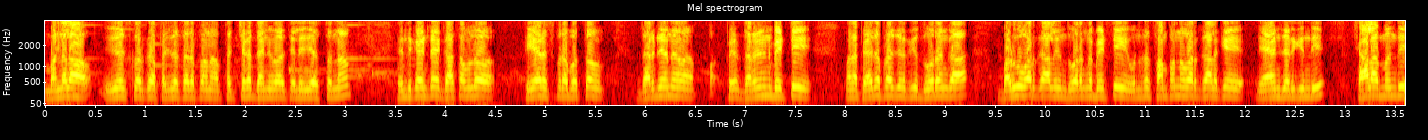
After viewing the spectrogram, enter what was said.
మండల నియోజకవర్గ ప్రజల తరఫున ప్రత్యేక ధన్యవాదాలు తెలియజేస్తున్నాం. ఎందుకంటే గతంలో టీఆర్ఎస్ ప్రభుత్వం ధరణిని ధరణిని పెట్టి మన పేద ప్రజలకి దూరంగా బడుగు వర్గాలను దూరంగా పెట్టి ఉన్నత సంపన్న వర్గాలకి న్యాయం జరిగింది. చాలామంది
